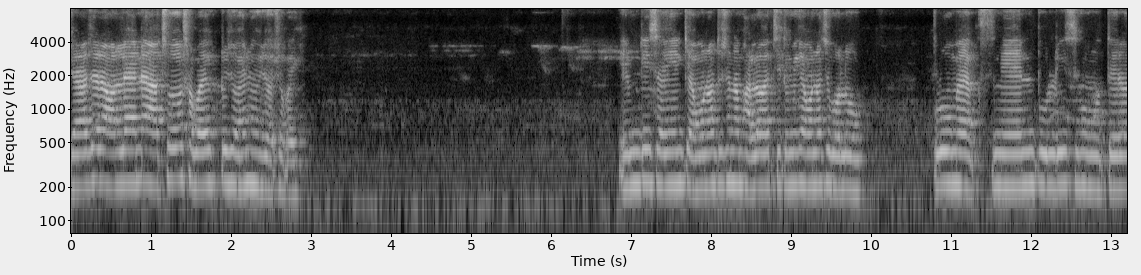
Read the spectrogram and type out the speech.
যারা যারা অনলাইনে আছো, সবাই একটু জয়েন হয়ে যাও সবাই। এমডি সাইন কেমন আছো শোনা ভালো আছি তুমি কেমন আছো বলো प्रो मैक्स मेन पुलिस हूँ तेरा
